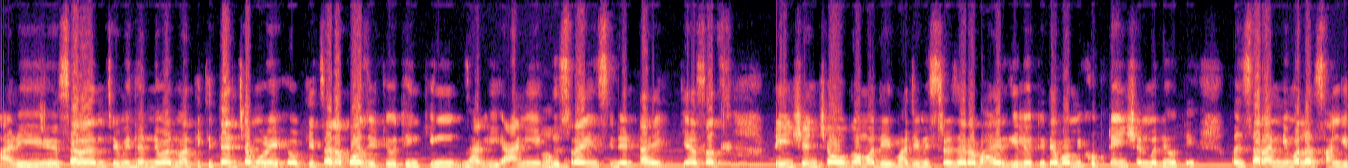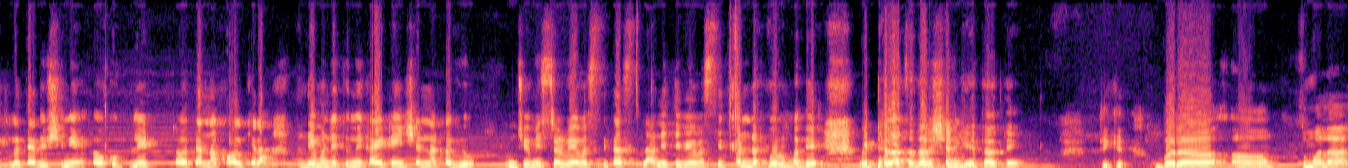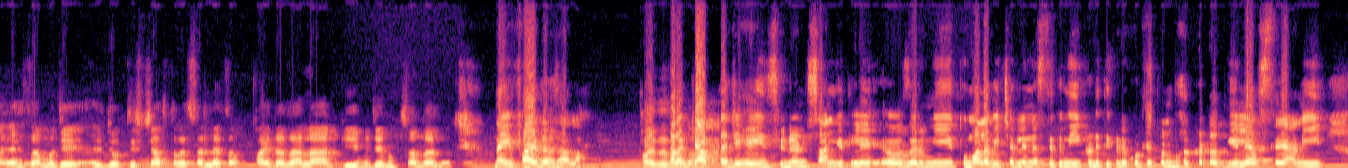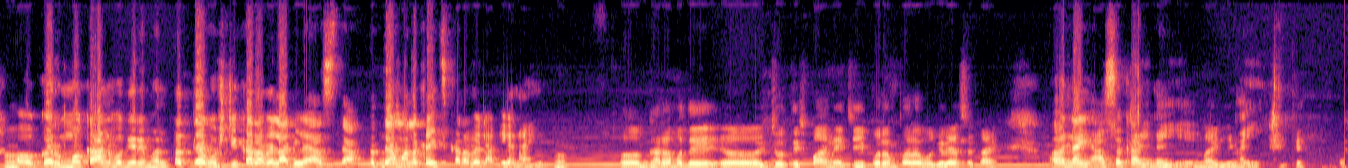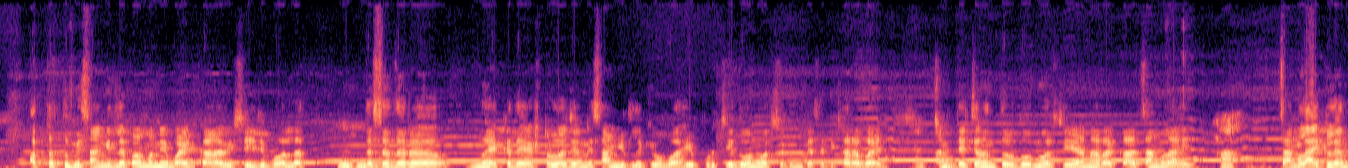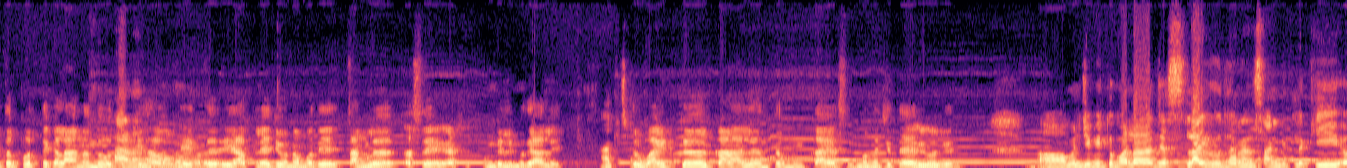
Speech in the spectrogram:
आणि सरांचे मी धन्यवाद मानते की त्यांच्यामुळे की चला पॉझिटिव्ह थिंकिंग झाली. आणि एक. दुसरा इन्सिडेंट आहे की असाच टेन्शनच्या ओघामध्ये माझे मिस्टर जरा बाहेर गेले होते तेव्हा मी खूप टेन्शनमध्ये होते. पण सरांनी मला सांगितलं त्या दिवशी मी खूप लेट त्यांना कॉल केला. पण ते म्हणले तुम्ही काही टेन्शन नका घेऊ. तुमचे मिस्टर व्यवस्थित असतील. आणि ते व्यवस्थित पंढरपूरमध्ये विठ्ठलाचं दर्शन घेत होते. ठीक आहे. बरं तुम्हाला ह्याचा म्हणजे ज्योतिषशास्त्र सल्ल्याचा फायदा झाला की म्हणजे नुकसान झालं? नाही फायदा झाला. फायदा कारण की झाला आता जे हे इन्सिडेंट सांगितले अ, जर मी तुम्हाला विचारले नसते तर मी इकडे तिकडे कुठे पण भरकटत गेले असते आणि हा. अ, कर्मकांड वगैरे म्हणतात त्या गोष्टी कराव्या लागल्या असत्या. तर त्या अच्छा. मला काहीच कराव्या लागल्या नाही. अं, घरामध्ये अं, ज्योतिष पाहण्याची परंपरा वगैरे असं काय? अ, नाही असं काही नाहीये. नाहीये. नाही. ठीक आहे. आता तुम्ही सांगितल्याप्रमाणे वाईट काळाविषयी जे बोललात. तसं जर एखाद्या ऍस्ट्रॉलॉजरने सांगितलं की बाबा हे पुढचे दोन वर्ष तुमच्यासाठी खराब आहेत. आणि त्याच्यानंतर दोन वर्ष येणारा काळ चांगला आहे हा. चांगला ऐकल्यानंतर प्रत्येकाला आनंद होतो की हा हे आपल्या जीवनामध्ये चांगलं असं कुंडलीमध्ये आले तर वाईट काळ आल्यानंतर मग काय असेल मनाची तयारी वगैरे म्हणजे मी तुम्हाला जस्ट लाईव्ह उदाहरण सांगितलं की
